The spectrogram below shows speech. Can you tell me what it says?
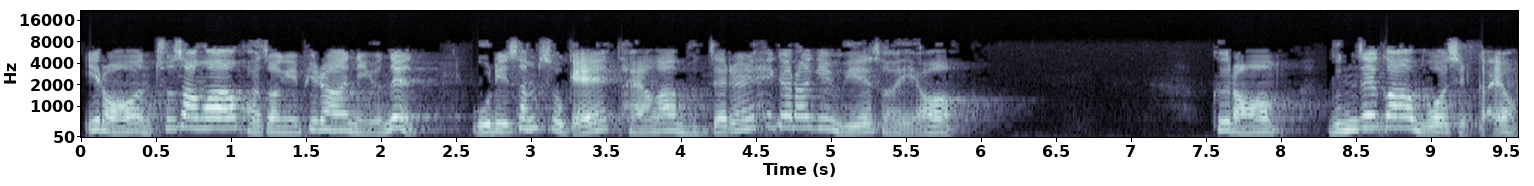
이런 추상화 과정이 필요한 이유는 우리 삶 속에 다양한 문제를 해결하기 위해서예요. 그럼 문제가 무엇일까요?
